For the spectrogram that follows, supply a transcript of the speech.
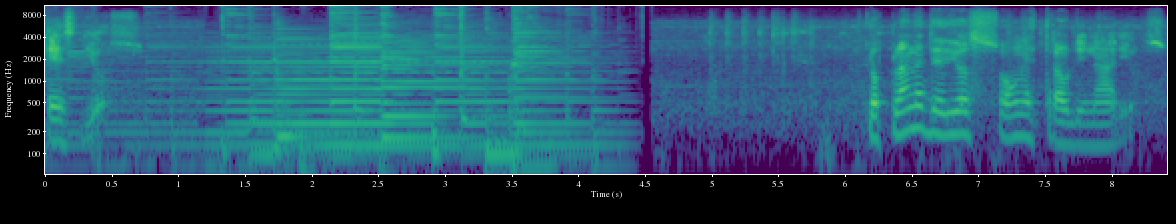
es Dios. Los planes de Dios son extraordinarios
